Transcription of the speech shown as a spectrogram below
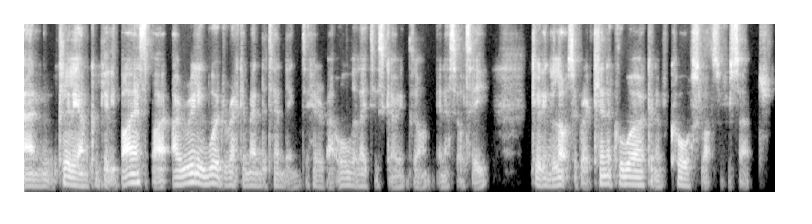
And clearly, I'm completely biased, but I really would recommend attending to hear about all the latest goings on in SLT, including lots of great clinical work and, of course, lots of research.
